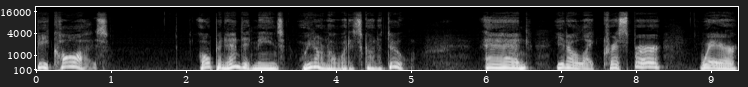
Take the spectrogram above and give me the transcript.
Because open ended means we don't know what it's going to do. And, you know, like CRISPR, where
